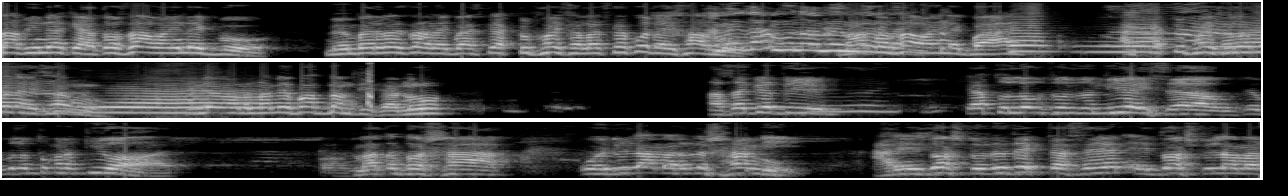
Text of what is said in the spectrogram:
যাবি না কে? তোর যাওয়াই নাকবো মেম্বারে জানাই একটু ফয়সালা আজকে কোথায় ছাড়বো? আমি যাব না মেম্বারে যাওয়াই নাকবো একটু ফয়সালা কোথায় ছাড়বো? তুমি আমার নামে বদনাম আচ্ছা কেদি এত লোকজন যে নিয়ে আইছে এগুলো তোমার কি হয়? মাতো দশা ওই দুলা আমার হলো স্বামী। আর এই দশটা যে দেখতেছেন এই দশ দুলা আমার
